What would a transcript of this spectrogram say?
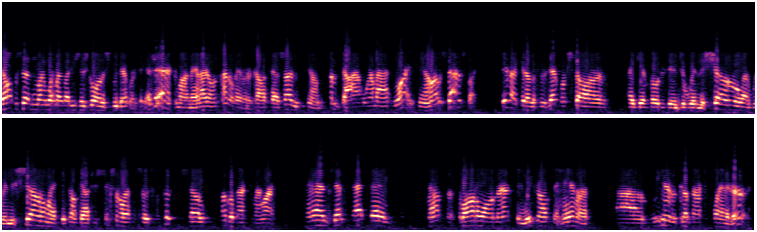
and all of a sudden, my one of my buddies says, "Go on this Food Network thing." I said, "Ah, come on, man. I don't, I don't enter a contest. I'm, you know, I'm dying where I'm at in life. You know, I was satisfied." Then I get on the Food Network star. I get voted in to win the show. I win the show. I think, okay, I'll do six more episodes of a cooking show. I'll go back to my life. And since that day, we dropped the throttle on that thing. We dropped the hammer. Uh, we haven't come back to planet Earth.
